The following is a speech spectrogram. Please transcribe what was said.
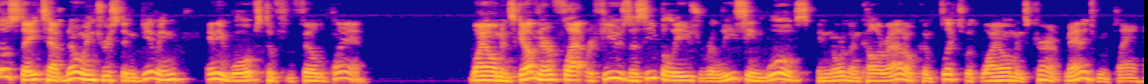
those states have no interest in giving any wolves to fulfill the plan. Wyoming's governor flat refused as he believes releasing wolves in northern Colorado conflicts with Wyoming's current management plan,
